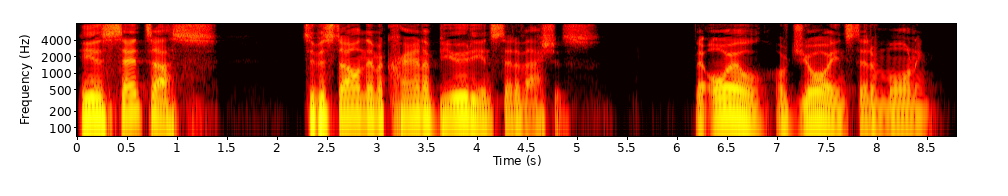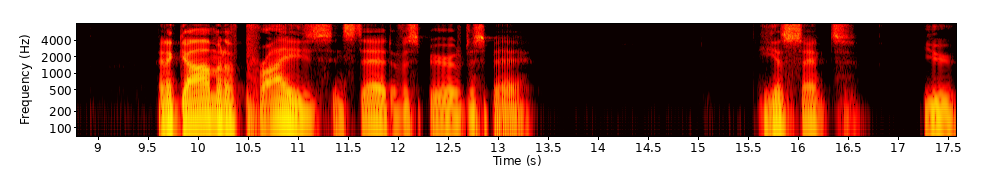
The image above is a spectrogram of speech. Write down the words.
He has sent us to bestow on them a crown of beauty instead of ashes, the oil of joy instead of mourning, and a garment of praise instead of a spirit of despair. He has sent you.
